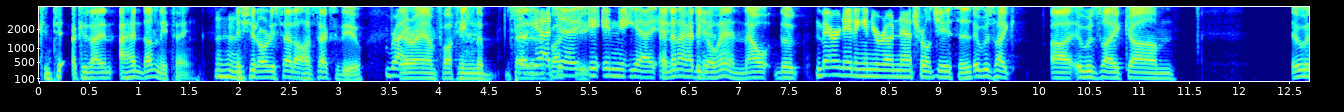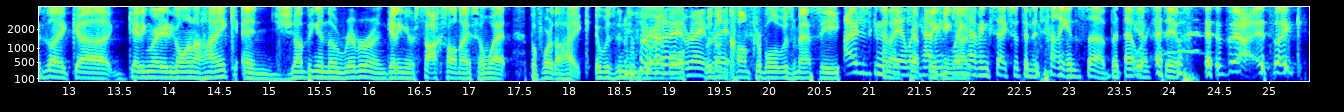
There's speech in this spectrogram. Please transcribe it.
because I I hadn't done anything, and she'd already said I'll have sex with you. Mm-hmm. Right. There I am fucking the bed so and you had butt to, cheek. in, yeah, and then I had to go in. Now the marinating in your own natural juices. it was like uh, it was like um, it was like uh, getting ready to go on a hike and jumping in the river and getting your socks all nice and wet before the hike. It wasn't enjoyable. Right, right, it was right. uncomfortable. It was messy. I was just gonna say I like having thinking, like I- having sex with an Italian sub, but that works too. yeah, it's like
